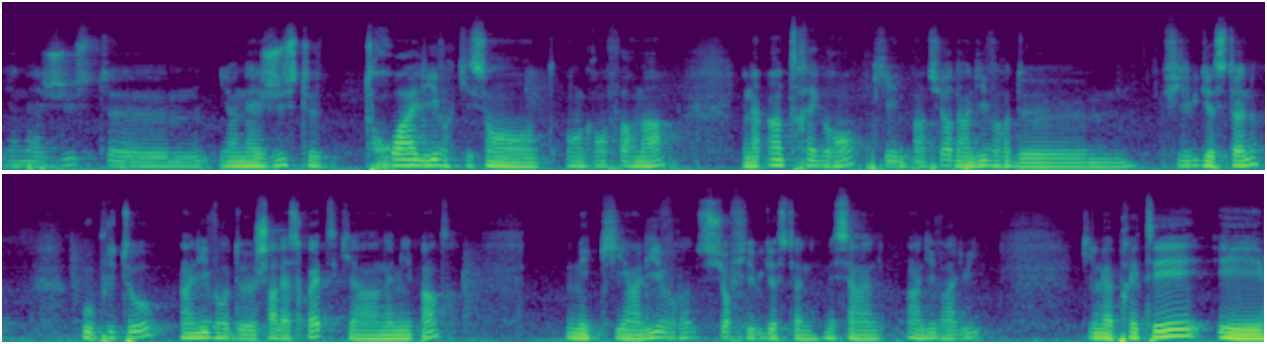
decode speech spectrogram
Il y en a juste, il y en a juste trois livres qui sont en, grand format. Il y en a un très grand qui est une peinture d'un livre de euh, Philippe Guston, ou plutôt un livre de Charles Asquette, qui est un ami peintre, mais qui est un livre sur Philippe Guston. Mais c'est un, livre à lui qu'il m'a prêté. Et,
